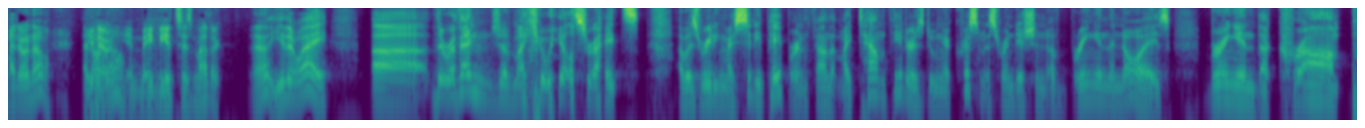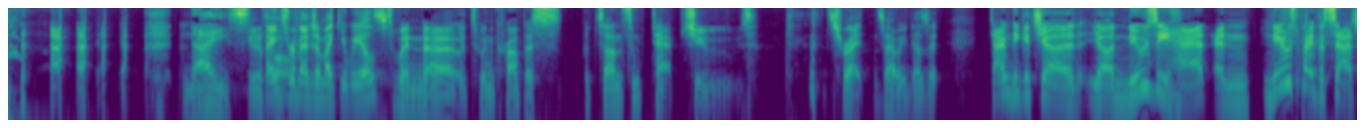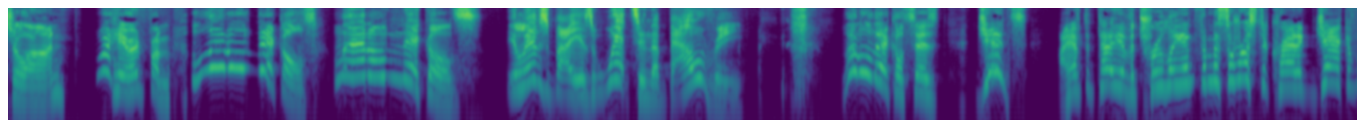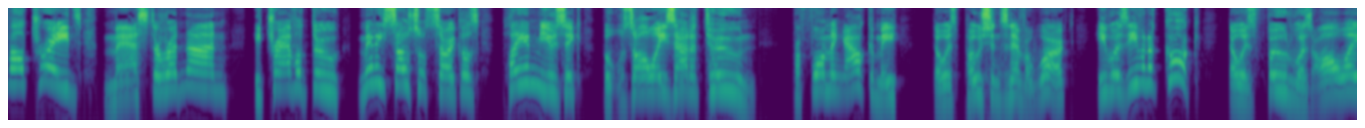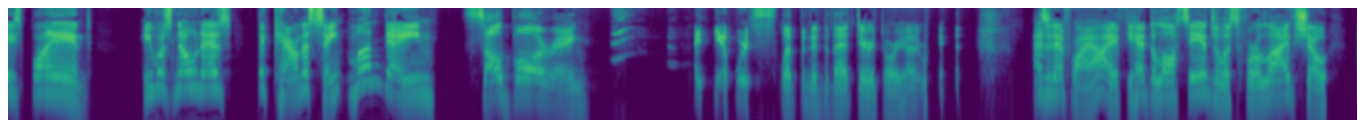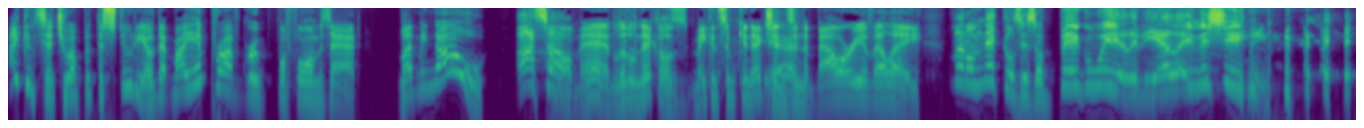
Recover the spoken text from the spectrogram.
I don't know. I You don't know. and maybe it's his mother. Well, either way, uh, the Revenge of Mikey Wheels writes I was reading my city paper and found that my town theater is doing a Christmas rendition of Bring in the Noise, Bring in the Crump. nice. Beautiful. Thanks, Revenge of Mikey Wheels. It's when uh, it's when Krampus puts on some tap shoes. That's right. That's how he does it. Time to get your your newsy hat and newspaper satchel on. We're hearing from Little Nichols. Little Nichols. He lives by his wits in the Bowery. Little Nickel says, Gents, I have to tell you of a truly infamous aristocratic jack of all trades, Master of none. He traveled through many social circles, playing music, but was always out of tune. Performing alchemy, though his potions never worked, he was even a cook, though his food was always bland. He was known as the Count of Saint Mundane. So boring. yeah, we're slipping into that territory. aren't we? As an FYI, if you head to Los Angeles for a live show, I can set you up with the studio that my improv group performs at. Let me know. Awesome. Oh man, Little Nichols making some connections Yeah. in the Bowery of LA. Little Nichols is a big wheel in the LA machine.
